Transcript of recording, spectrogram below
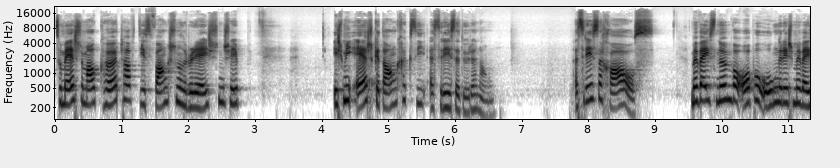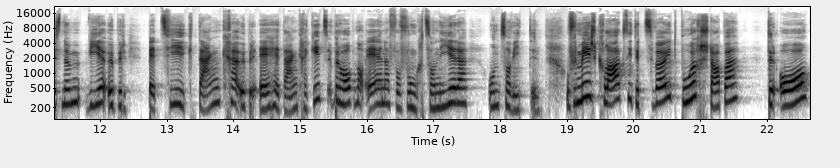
zum ersten Mal gehört habe, dieses Functional Relationship, war mein erster Gedanke ein riesen Durcheinander. Ein riesen Chaos. Man weiss nicht mehr, wo oben und unten ist. Man weiss nicht mehr, wie über Beziehung denken, über Ehe denken. Gibt es überhaupt noch Ehen, die funktionieren und so weiter. Und für mich war klar, der zweite Buchstabe, der O,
